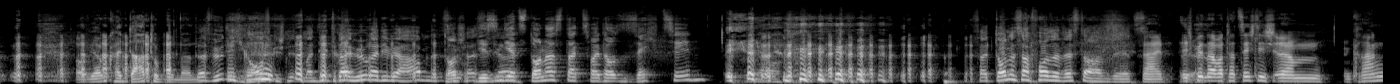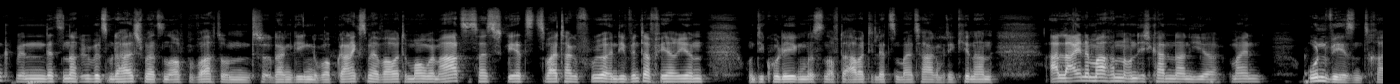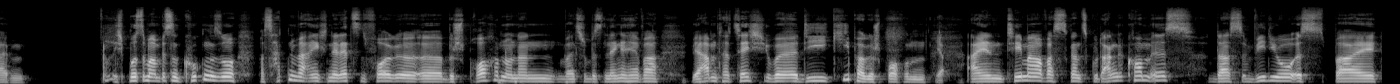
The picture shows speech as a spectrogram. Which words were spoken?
Aber wir haben kein Datum genannt. Das wird nicht rausgeschnitten. Man, die drei Hörer, die wir haben, das ist Don scheißegal. wir sind jetzt Donnerstag 2016. Genau. Seit Donnerstag vor Silvester haben wir jetzt. Nein, ich bin aber tatsächlich ähm, krank. Bin letzte Nacht übelst mit Halsschmerzen aufgewacht und dann ging überhaupt gar nichts mehr. War heute Morgen beim Arzt. Das heißt, ich gehe jetzt zwei Tage früher in die Winterferien und die Kollegen müssen auf der Arbeit die letzten beiden Tage mit den Kindern alleine machen und ich kann dann hier mein Unwesen treiben. Ich musste mal ein bisschen gucken, so, was hatten wir eigentlich in der letzten Folge äh, besprochen? Und dann, weil es schon ein bisschen länger her war, wir haben tatsächlich über die Keeper gesprochen. Ja. Ein Thema, was ganz gut angekommen ist. Das Video ist bei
